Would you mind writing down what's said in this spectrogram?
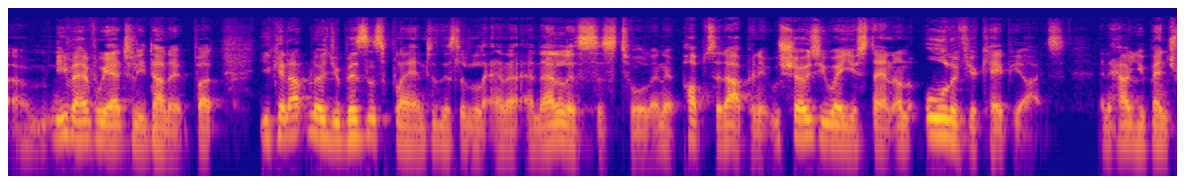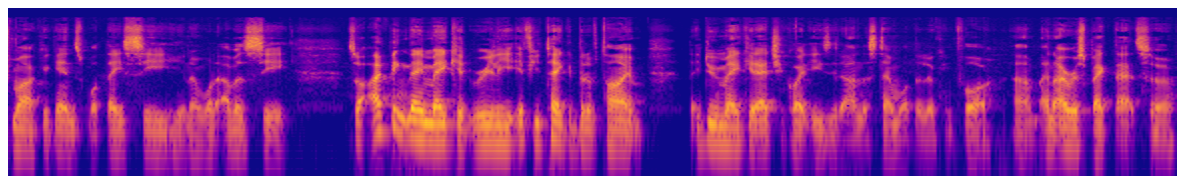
Um, neither have we actually done it, but you can upload your business plan to this little ana- analysis tool and it pops it up and it shows you where you stand on all of your KPIs and how you benchmark against what they see, you know, what others see. So I think they make it really, if you take a bit of time, they do make it actually quite easy to understand what they're looking for. Um, and I respect that. So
